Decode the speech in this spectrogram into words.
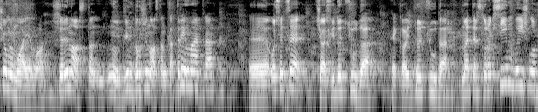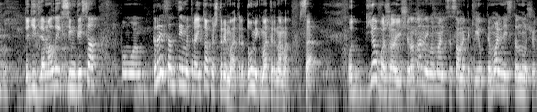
Що ми маємо? Ширина ну, довжина станка 3 метра. Е, ось оце час від отсюда, яка до отсюда, метр 47 вийшло. Тоді для малих 70, по-моєму, 3 сантиметра і також 3 метри. Домік метр на метр. Все. От я вважаю, що на даний момент це саме такий оптимальний станочок.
